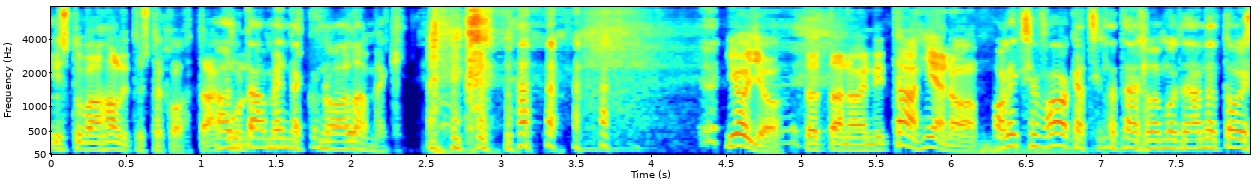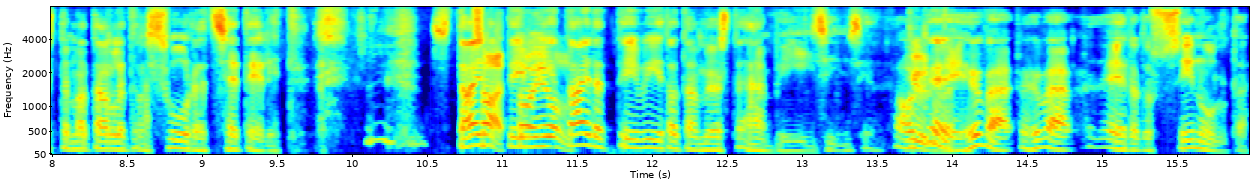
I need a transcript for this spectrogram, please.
istuvaa hallitusta kohtaan. Antaa kun... mennä, kun on alamäki. joo, joo. Tota noin, niin tämä on hienoa. Oliko se Fogatsilla taisi olla muuten aina toistemme talletella suuret setelit? taidettiin, vi- taidettiin viitata myös tähän biisiin. Okei, okay, hyvä, hyvä ehdotus sinulta.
